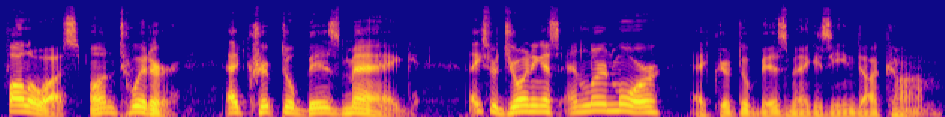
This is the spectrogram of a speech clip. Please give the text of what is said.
Follow us on Twitter at CryptoBizMag. Thanks for joining us and learn more at CryptoBizMagazine.com.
